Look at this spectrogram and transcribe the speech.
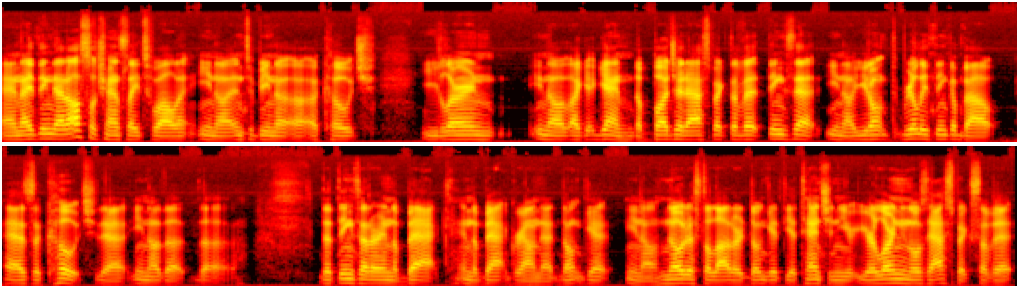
and I think that also translates well, you know, into being a, a coach. You learn, you know, like again, the budget aspect of it, things that you know you don't really think about as a coach. That you know the the the things that are in the back in the background that don't get you know noticed a lot or don't get the attention you're, you're learning those aspects of it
